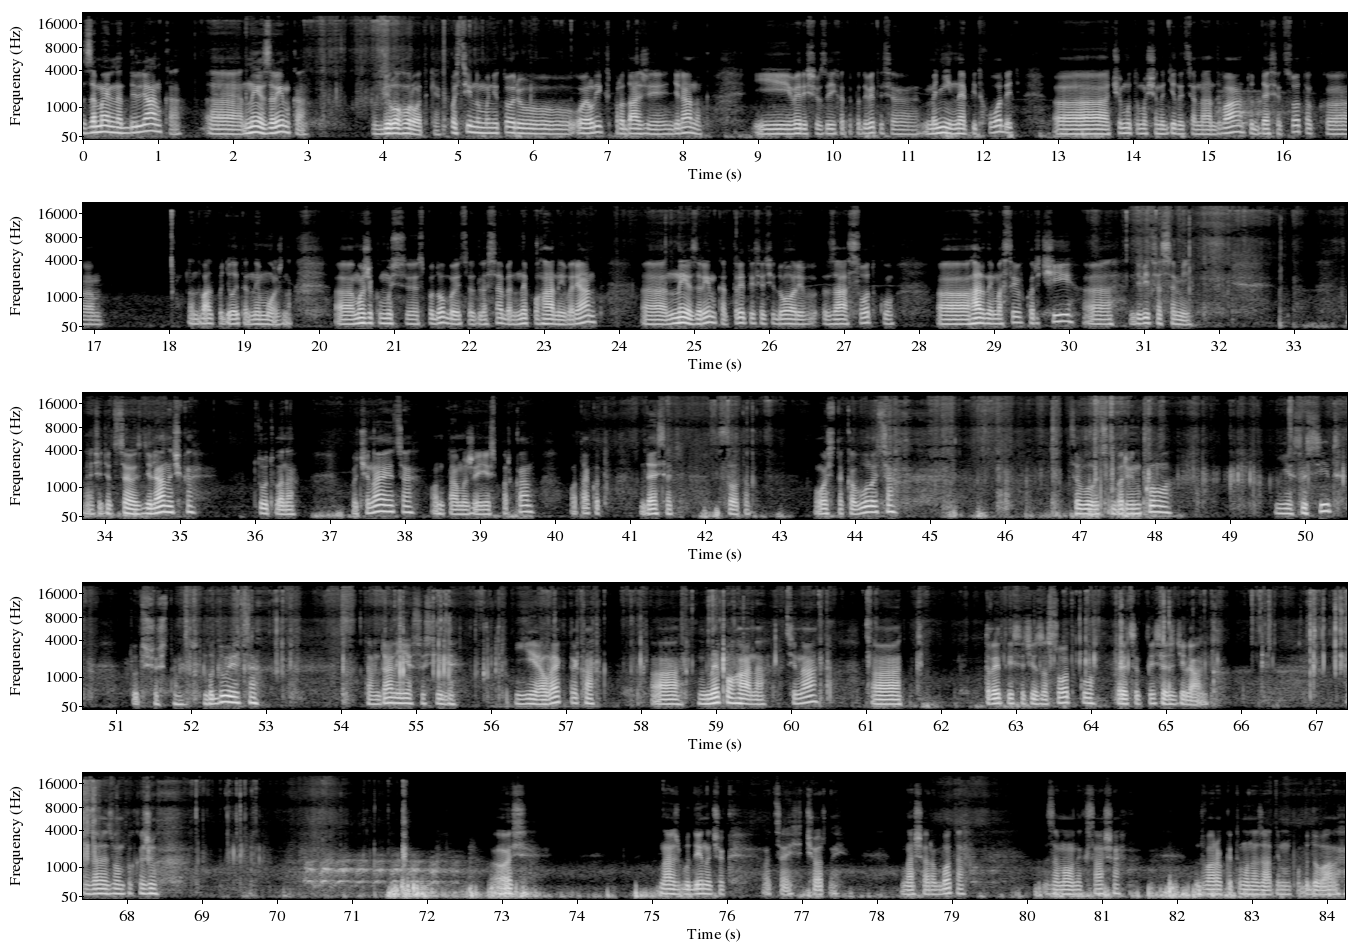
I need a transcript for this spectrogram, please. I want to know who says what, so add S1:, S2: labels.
S1: Земельна ділянка, е, не з ринка в Білогородки. Постійно моніторю OLX продажі ділянок і вирішив заїхати подивитися. Мені не підходить. Е, Чому? Тому що не ділиться на 2, тут 10 соток. е, На 2 поділити не можна. Може комусь сподобається для себе непоганий варіант. Е, Не з ринка 3000 доларів за сотку. Е, Гарний масив корчі. Е, Дивіться самі. Значить, оце ось діляночка. Тут вона починається. Вон там вже є паркан. Отак от 10 соток. Ось така вулиця. Це вулиця Барвінкова. Є сусід. Тут щось там будується. Там далі є сусіди. Є електрика. Непогана ціна. А, 3 тисячі за сотку, 30 тисяч ділянка. Зараз вам покажу. Ось наш будиночок, оцей чорний. Наша робота. Замовник Саша. Два роки тому назад йому побудували.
